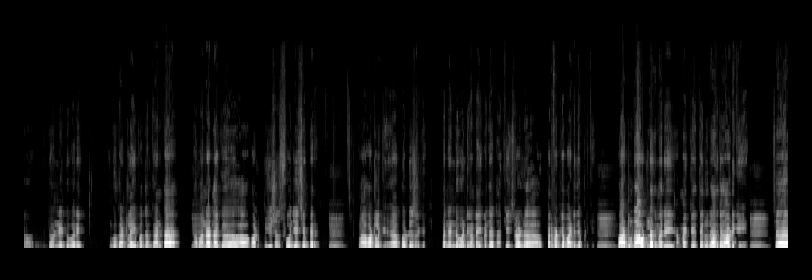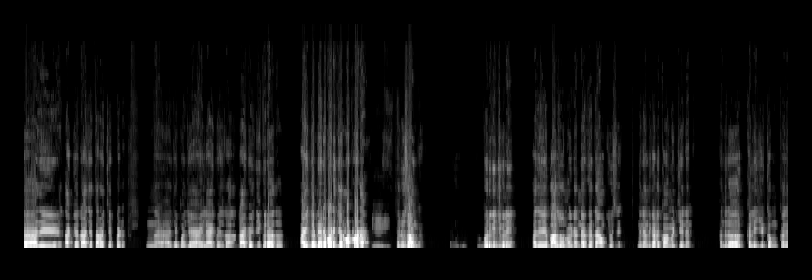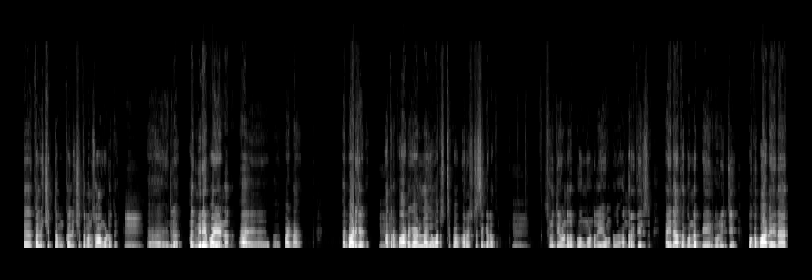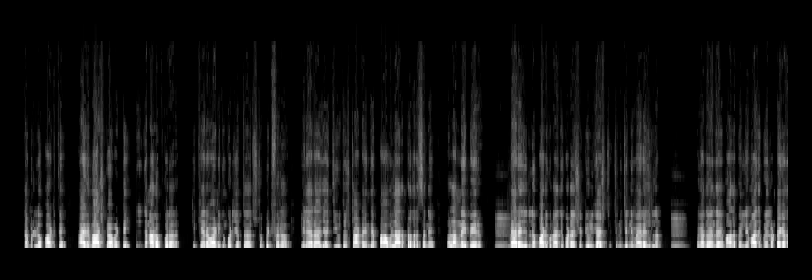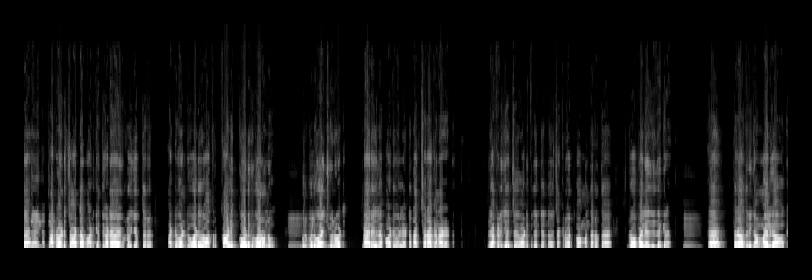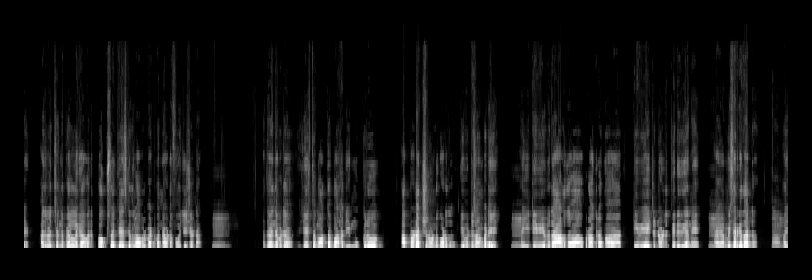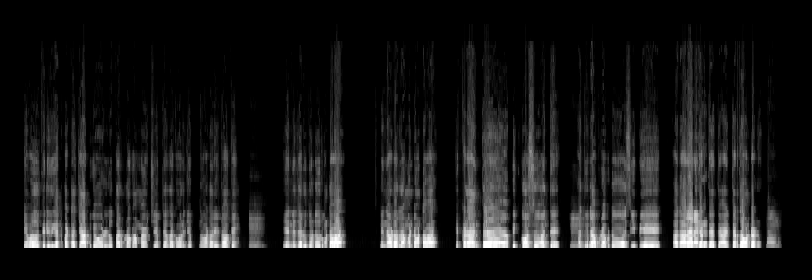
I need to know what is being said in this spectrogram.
డోంట్ నీడ్ టు వరీ ఇంకో గంటలో అయిపోతాను గంట అన్నాడు నాకు వాళ్ళ మ్యూజిషియన్స్ ఫోన్ చేసి చెప్పారు. మా హోటల్కి ప్రొడ్యూసర్కి పన్నెండు ఒంటి గంట అయిపోయిందట. కీచ్ వాళ్ళు పర్ఫెక్ట్గా పాడింది అప్పటికి. పాటలు రావట్లేదు మరి. అమ్మాయికి తెలుగు రాదు కదా ఆవిడకి. సో అది నాకు రాజా తర్వాత చెప్పాడు. "ఉమ్, అయితే కొంచెం లాంగ్వేజ్ రాదు లాంగ్వేజ్ నీకు రాదు. ఆయనతో నేనే పాడించాను మొట్టమొదట. తెలుగు సాంగ్. గొరిగించుకుని అది బాలసుబ్రహ్మణ్యం నవ్వే నాకు చూసి నేను ఎందుకంటే కామెంట్ చేయనని. అందులో కలియుగం కలు- కలుషితం కలుషితం అనే సాంగ్ ఉంటుంది. ఇందులో. అది మీరే పాడండి అన్నాను. "ఆ, పాడినా? అని పాడించాడు. అతను పాటగాడిలాగా వరస్ట్ వరస్ట్ సింగర్ అతను. శృతి ఉండదు బొంగు ఉండదు ఏముండదు అందరికి తెలుసు. అయినా అతనుకున్న పేరు గురించి ఒక పాట అయినా తమిళ్ళో పాడితే ఆయన భాష కాబట్టి జనాలు ఒప్పుకున్నారు ఈ కిరవాణికి ఇంకోటి చెప్తే స్టూపిడ్ ఫెలో ఇళయరాజా జీవితం స్టార్ట్ అయిందే పావులార్ బ్రదర్స్ అని వాళ్ళ అన్నయ్య పేరు. ఉమ్. మ్యారేజ్లో పాడుకున్న అది కూడా షెడ్యూల్ కాస్ట్ చిన్న చిన్న మ్యారేజ్లో ఉమ్. మీకు అర్థమైందే? బాలపల్లి మాదిపల్లి ఉంటాయి కదా. అటువంటి చోట పాడికి ఎందుకంటే చెప్తారు? అటువంటి వాడు అతను కాళ్ళకి గోటుకు పోరు నువ్వు. బుల్బుల్ వాయించుకునేవాడు. మ్యారేజ్లో పాడి వెళ్ళంటే నాకు చిరాకు అన్నాడట. నువ్వు ఎక్కడి నుంచి వచ్చావు? అడుగు తింటున్నావు? చక్రవర్తి బొమ్మన తర్వాత రూపాయలు లేదు దగ్గర? తర్వాత నీకు అమ్మాయిలు కావాలి అందులో చిన్నపిల్లలు కావాలి పోక్సో కేసు కింద లోపల పెట్టమని ఆవిడ ఫోన్ చేసాడు నాకు. ఇప్పుడు? చేస్తే మొత్తం అసలు ఈ ముగ్గురు ఆ ప్రొడక్షన్ ఉండకూడదు. Give it somebody. ఈటీవీ వాళ్ళదో ఆ ప్రోగ్రామ్ టీవీ ఎయిటీన్ వాళ్ళు తెలియదు కానీ. అమ్మేశారు కదా వాళ్ళు. ఎవరో తెలియదు కానీ బట్ ఆ జాపిక వాళ్ళు తరపున ఒక అమ్మాయి వచ్చి చెప్తే ఎదకోరు చెప్తుంది. What are you talking. ఇవన్నీ జరుగుతుంటే ఊరుకుంటావా? నిన్ను ఎవడో రమ్మంటే ఉంటావా? ఇక్కడ అంతే బిగ్ బాస్ అంతే. అందుకని అప్పుడప్పుడు సిపిఐ నారాయణ తిడతా- ఆయన తిడతా ఉంటాడు.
